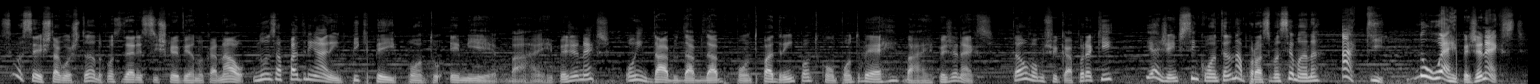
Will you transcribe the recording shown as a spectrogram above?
Se você está gostando, considere se inscrever no canal, nos apadrinhar em picpay.me rpgnext ou em www.padrim.com.br rpgnext. Então vamos ficar por aqui e a gente se encontra na próxima semana aqui no RPG Next.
